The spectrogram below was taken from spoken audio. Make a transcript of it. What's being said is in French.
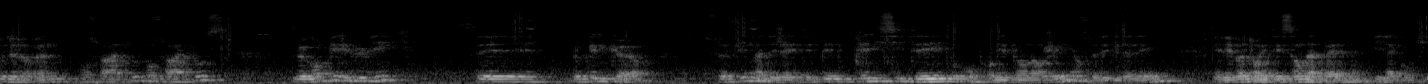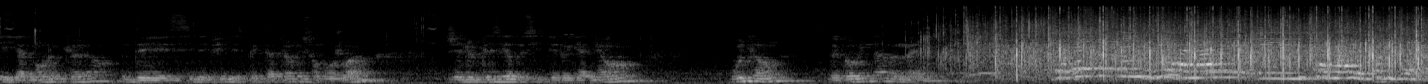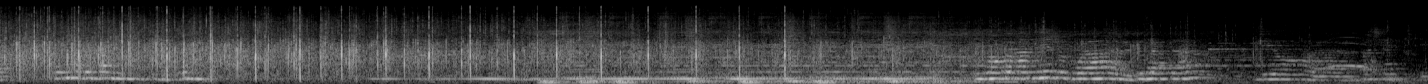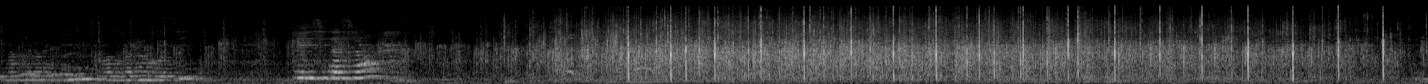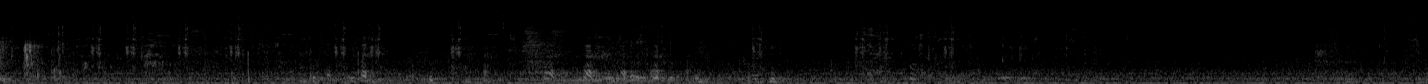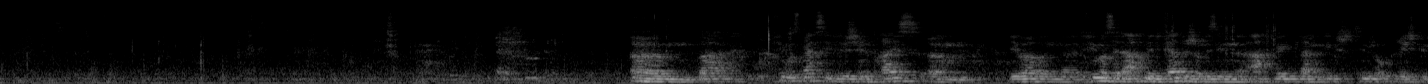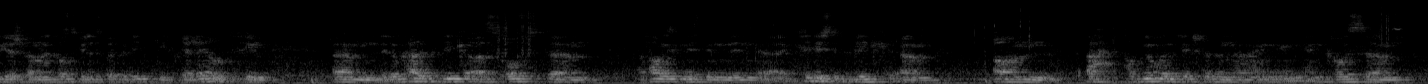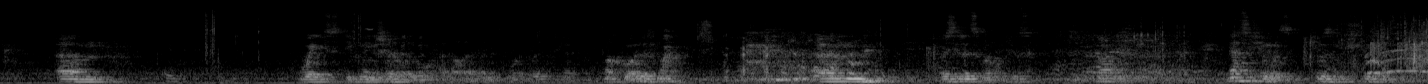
Bonsoir à toutes, bonsoir à tous. Le Grand Prix du public, c'est le prix du cœur. Ce film a déjà été plébiscité au premier plan d'Angers en ce début d'année, et les votes ont été sans appel. Il a conquis également le cœur des cinéphiles et spectateurs luxembourgeois. J'ai le plaisir de citer le gagnant, Woodland de Govinda Van Je vois, euh, deux acteurs, Léo euh, Fachette et Marco Lorenzi, qui vont nous rejoindre aussi. Félicitations. Merci für den schönen Preis. Ähm, wir waren äh, vielmals seit acht Minuten fertig, aber wir sind acht Minuten lang wirklich ziemlich aufgeregt gewesen, weil man nicht wusste, wie das Publikum reagiert und viel. Ähm, der lokale Publik ist oft ähm, erfahrungsgemäß den, den äh, kritischsten Publik. Ähm, und ach, hat nur und wirklich das ein, ein, ein, großes ähm, Weight, die von den aber das ist alles. Mach gut, mal. ähm, Weil ich die letzte Mal noch Tschüss. Herzlichen Dank. Tschüss.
